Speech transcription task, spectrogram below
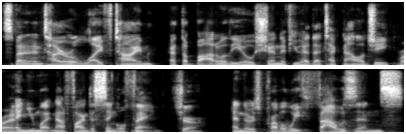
spend an entire lifetime at the bottom of the ocean if you had that technology, Right. And you might not find a single thing. sure, And there's probably thousands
